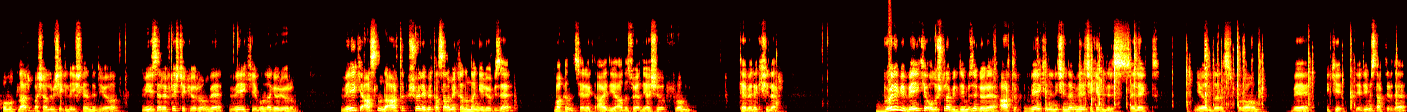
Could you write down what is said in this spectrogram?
komutlar başarılı bir şekilde işlendi diyor. Views'e refresh çekiyorum ve V2'yi burada görüyorum. V2 aslında artık şöyle bir tasarım ekranından geliyor bize. Bakın select ID, adı, soyadı, yaşı from tbl kişiler. Böyle bir V2 oluşturabildiğimize göre artık V2'nin içinden veri çekebiliriz. Select yıldız from V2 dediğimiz takdirde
